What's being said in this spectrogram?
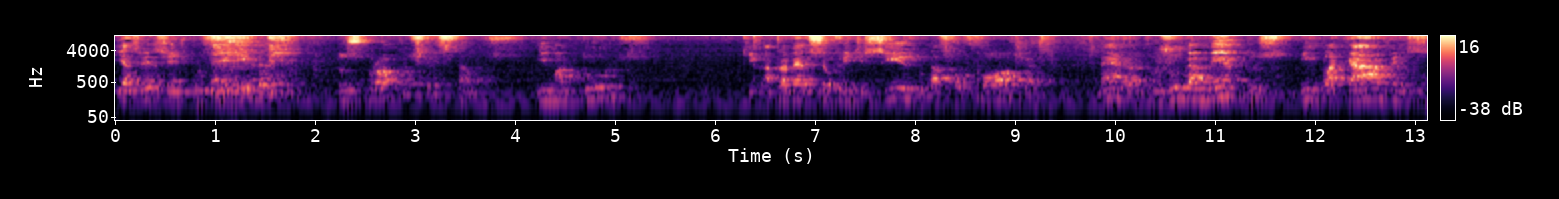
E às vezes, gente, por feridas dos próprios cristãos, imaturos, que através do seu criticismo, das fofocas, né, dos julgamentos implacáveis,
